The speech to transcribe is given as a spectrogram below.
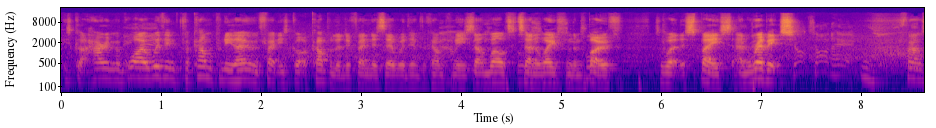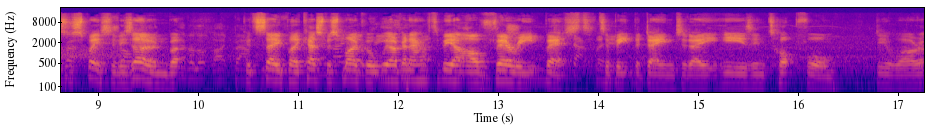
He's got Harry Maguire with him for company, though. In fact, he's got a couple of defenders there with him for company. He's done well to turn away from them both to work the space. And Rebic found some space of his own, but good save by Kasper Schmeichel. We are going to have to be at our very best to beat the Dane today. He is in top form. Diawara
